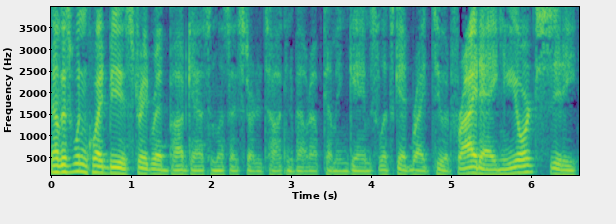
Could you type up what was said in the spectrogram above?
Now, this wouldn't quite be a straight red podcast unless I started talking about upcoming games. Let's get right to it. Friday, New York City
